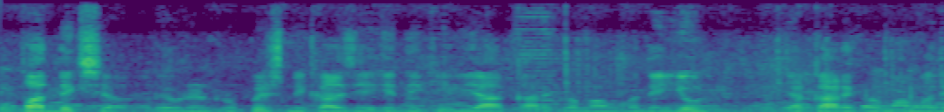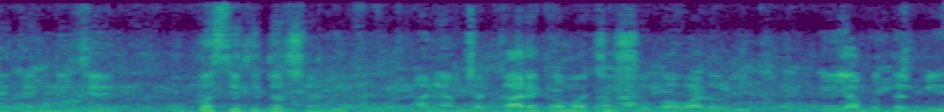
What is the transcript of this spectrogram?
उपाध्यक्ष रेव्हरेंड रुपेश निकाळजे हे देखील या कार्यक्रमामध्ये येऊन या कार्यक्रमामध्ये त्यांनी जे उपस्थिती दर्शवली आणि आमच्या कार्यक्रमाची शोभा वाढवली याबद्दल मी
